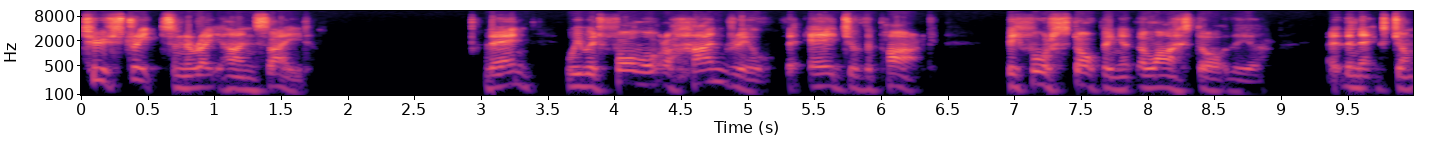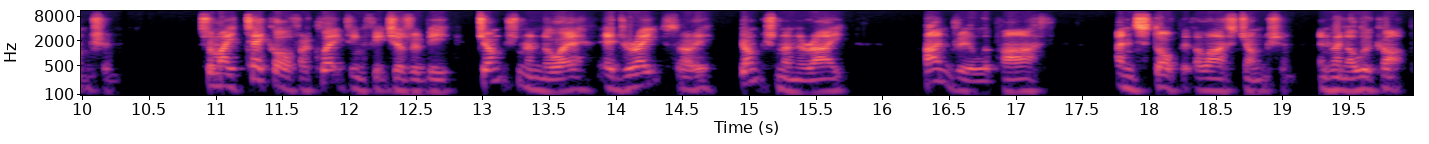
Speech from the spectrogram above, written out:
two streets on the right-hand side. Then we would follow our handrail, the edge of the park, before stopping at the last dot there, at the next junction. So my tick off or collecting features would be junction on the left, edge right, sorry, junction on the right, handrail the path, and stop at the last junction. And when I look up,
